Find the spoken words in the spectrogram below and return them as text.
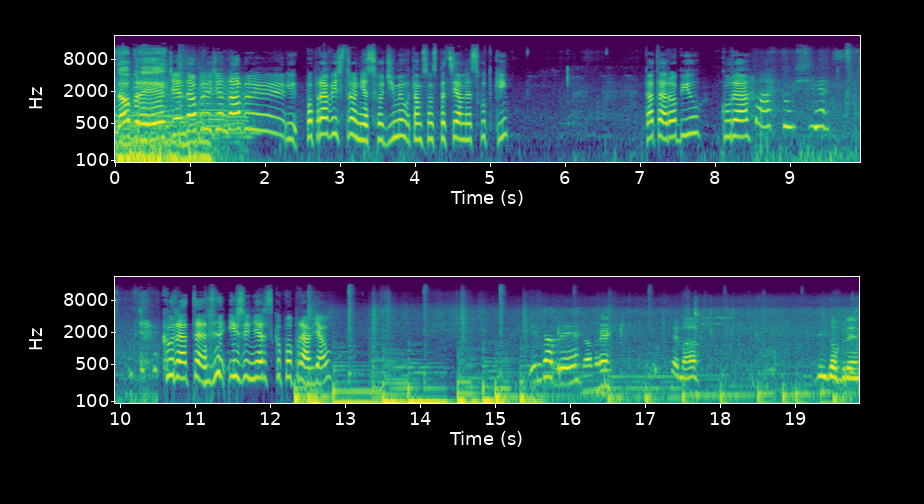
Dzień dobry. Dzień dobry, dzień dobry! I po prawej stronie schodzimy, bo tam są specjalne schódki. Tata robił, kura... Tatuś jest! Kura ten inżyniersko poprawiał. Dzień dobry. Dobry. Siema. Dzień dobry.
